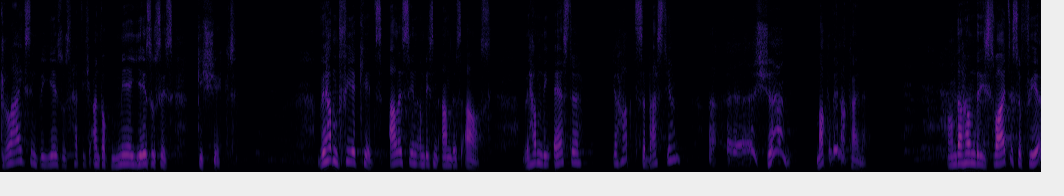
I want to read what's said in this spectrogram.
gleich sind wie Jesus, hätte ich einfach mehr Jesuses geschickt. Wir haben vier Kids, alle sehen ein bisschen anders aus. Wir haben die erste gehabt, Sebastian. Äh, schön, machen wir noch keine. Und dann haben wir die zweite, Sophia.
